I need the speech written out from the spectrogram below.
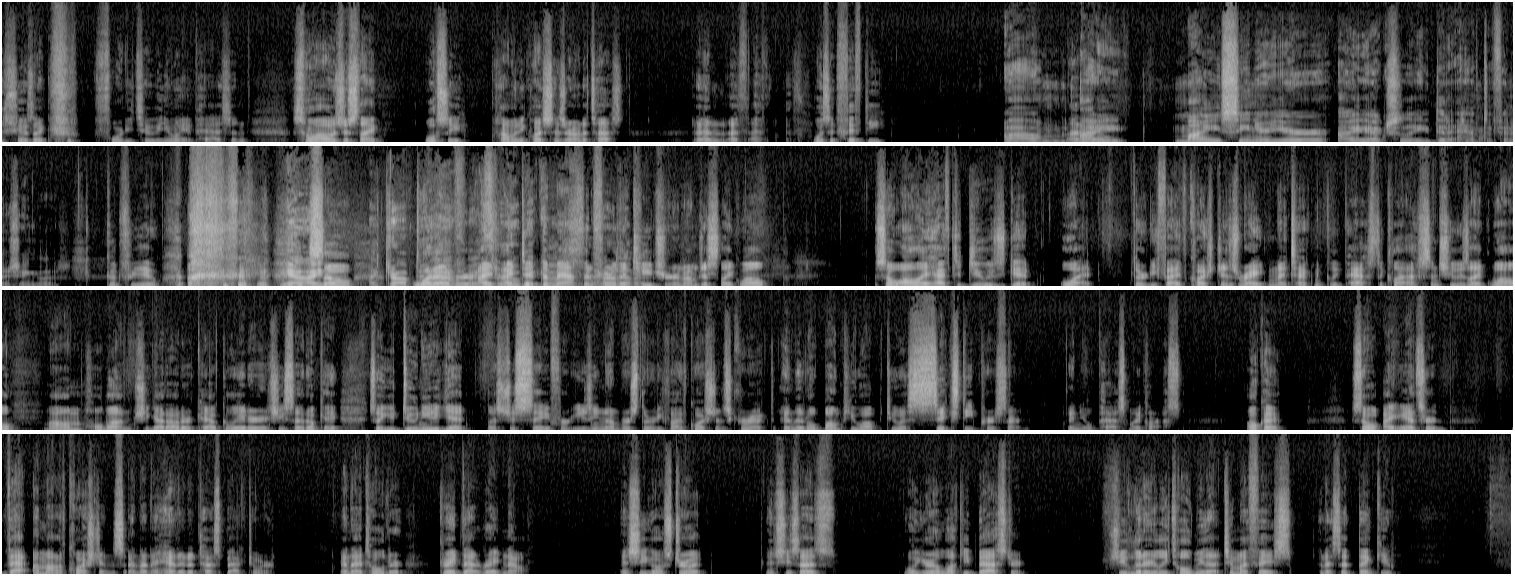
She was like, "42. You ain't passing." So I was just like, "We'll see. How many questions are on a test?" And I, I was it fifty? Um, I don't I, know. my senior year, I actually didn't have to finish English. Good for you. Yeah, I so I dropped it whatever. I, I did the math in front of the done it. teacher, and I'm just like, well, so all I have to do is get what 35 questions right, and I technically passed the class. And she was like, well, um, hold on. She got out her calculator and she said, okay, so you do need to get, let's just say for easy numbers, 35 questions correct, and it'll bump you up to a 60%, and you'll pass my class. Okay. So I answered that amount of questions, and then I handed a test back to her. And I told her, grade that right now. And she goes through it, and she says, Well, you're a lucky bastard. She literally told me that to my face. And I said, Thank you.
